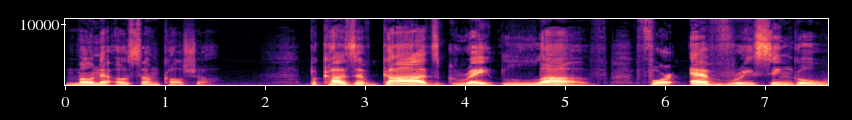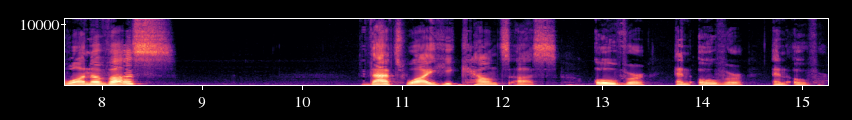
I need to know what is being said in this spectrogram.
mona osam kolsha. Because of God's great love for every single one of us, that's why he counts us over and over and over.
